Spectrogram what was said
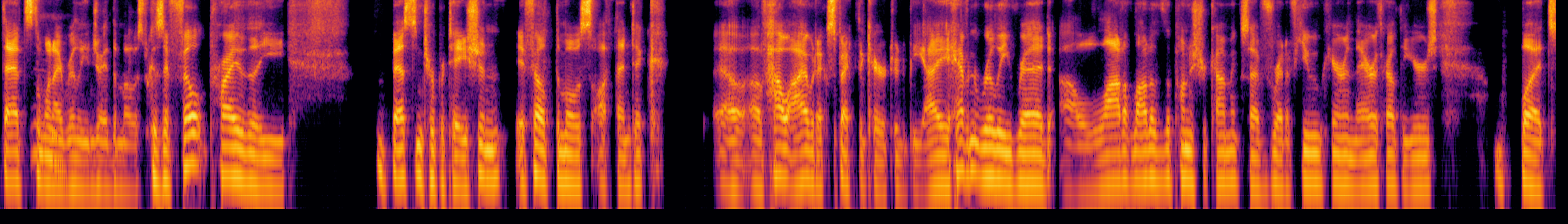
That's the one I really enjoyed the most because it felt probably the best interpretation. It felt the most authentic uh, of how I would expect the character to be. I haven't really read a lot, a lot of the Punisher comics. I've read a few here and there throughout the years, but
